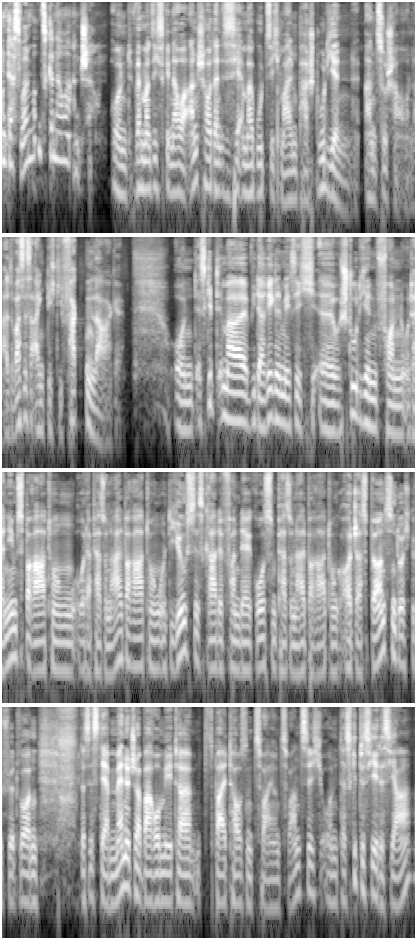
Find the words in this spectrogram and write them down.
Und das wollen wir uns genauer anschauen. Und wenn man sich es genauer anschaut, dann ist es ja immer gut, sich mal ein paar Studien anzuschauen. Also was ist eigentlich die Faktenlage? Und es gibt immer wieder regelmäßig äh, Studien von Unternehmensberatung oder Personalberatung. Und die jüngste ist gerade von der großen Personalberatung Orjas Burnson durchgeführt worden. Das ist der Managerbarometer 2022 und das gibt es jedes Jahr.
